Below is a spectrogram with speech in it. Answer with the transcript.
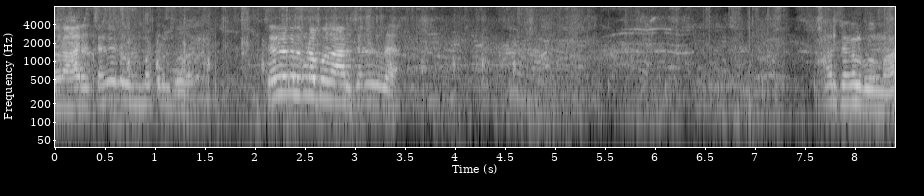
ஒரு ஆறு செங்கல் மட்டும் போதும். செங்கல் கூட போதும் ஆறு செங்கல் ஆறு செங்கல் போதுமா?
